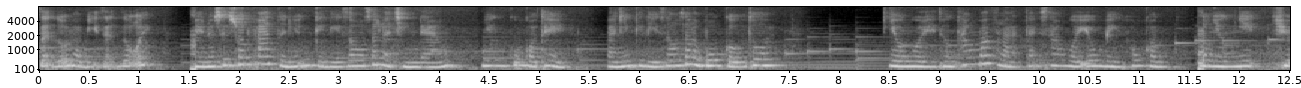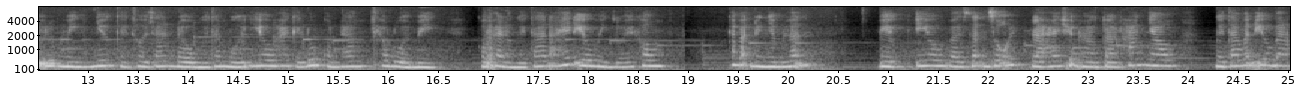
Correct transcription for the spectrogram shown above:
giận dỗi và bị giận dỗi này nó sẽ xuất phát từ những cái lý do rất là chính đáng, nhưng cũng có thể là những cái lý do rất là vô cớ thôi. Nhiều người thường thắc mắc là tại sao người yêu mình không còn còn nhường nhịn, chịu được mình như cái thời gian đầu người ta mới yêu hay cái lúc còn đang theo đuổi mình. Có phải là người ta đã hết yêu mình rồi hay không? Các bạn đừng nhầm lẫn. Việc yêu và giận dỗi là hai chuyện hoàn toàn khác nhau. Người ta vẫn yêu bạn,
